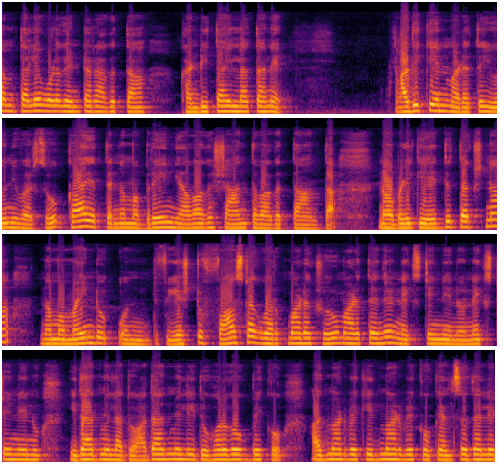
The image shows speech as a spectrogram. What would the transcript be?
ನಮ್ಮ ತಲೆ ಒಳಗೆ ಎಂಟರ್ ಆಗುತ್ತಾ? ಖಂಡಿತ ಇಲ್ಲ ತಾನೇ. ಅದಕ್ಕೆ ಏನು ಮಾಡುತ್ತೆ? ಯೂನಿವರ್ಸು ಕಾಯುತ್ತೆ, ನಮ್ಮ ಬ್ರೈನ್ ಯಾವಾಗ ಶಾಂತವಾಗುತ್ತಾ ಅಂತ. ನಾವು ಬೆಳಿಗ್ಗೆ ಎದ್ದ ತಕ್ಷಣ ನಮ್ಮ ಮೈಂಡು ಒಂದು ಎಷ್ಟು ಫಾಸ್ಟಾಗಿ ವರ್ಕ್ ಮಾಡೋಕ್ಕೆ ಶುರು ಮಾಡುತ್ತೆ ಅಂದರೆ ನೆಕ್ಸ್ಟ್ ಇನ್ನೇನು ನೆಕ್ಸ್ಟ್ ಇನ್ನೇನು, ಇದಾದಮೇಲೆ ಅದು, ಅದಾದಮೇಲೆ ಇದು ಹೊರಗೆ ಹೋಗಬೇಕು ಅದು ಮಾಡಬೇಕು, ಇದು ಮಾಡಬೇಕು, ಕೆಲಸದಲ್ಲಿ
